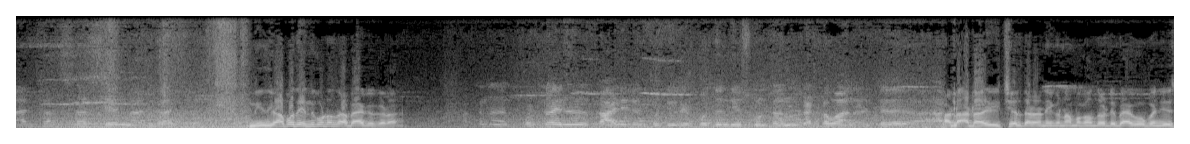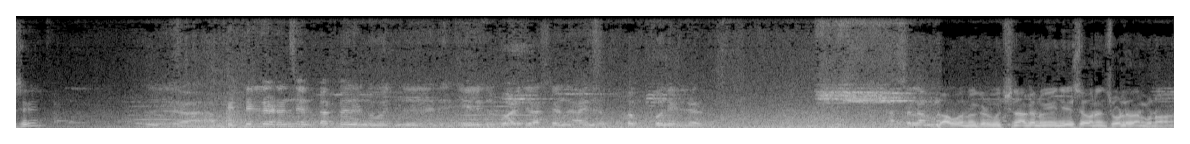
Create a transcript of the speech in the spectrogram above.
నాది కాకపోతే ఎందుకు ఉంటుంది ఆ బ్యాగ్ అక్కడ? అట్లా అట్లా ఇచ్చి వెళ్తాడా నీకు నమ్మకంతో బ్యాగ్ ఓపెన్ చేసి? నేను తప్పేనండి. బాడీ చేస్తాను ఆయన కప్పుకొని వెళ్ళాడు. అసలు బాబు నువ్వు ఇక్కడ వచ్చినాక నువ్వు ఏం చేసావో నేను చూడలేదు అనుకున్నావా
